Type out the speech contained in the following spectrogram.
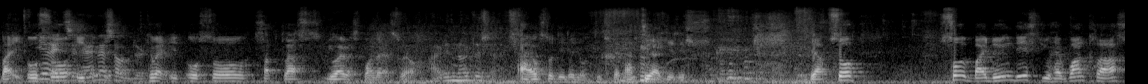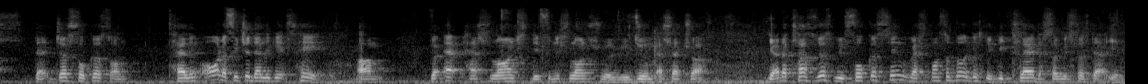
but it also yeah, it's an it, NS object. correct. It also subclass UI responder as well. I didn't notice that. I also didn't notice that until I did this. yeah. So, so by doing this, you have one class that just focus on telling all the feature delegates, hey, um, your app has launched, the finished launch will resume, etc. The other class just be focusing, responsible just to declare the services they are in.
